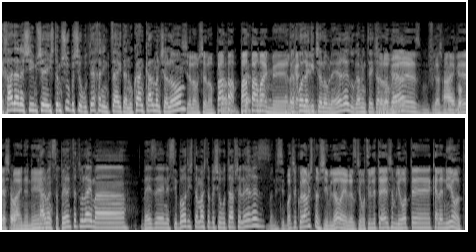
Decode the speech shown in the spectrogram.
אחד האנשים שהשתמשו בשירותיך נמצא איתנו כאן, קלמן שלום. שלום, שלום. פעם, פעם, פעם, פעמיים אה, אתה לקחתי... יכול להגיד שלום לארז, הוא גם נמצא איתנו שלום בקו. ארז, מפגש מרגש. מה העניינים? קלמן, ספר קצת אולי מה... באיזה נסיבות השתמשת בשירותיו של ארז? בנסיבות שכולם משתמשים, לא ארז, כשרוצים לטייל שם לראות אה, כלניות.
